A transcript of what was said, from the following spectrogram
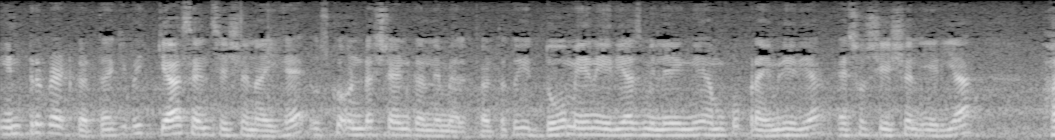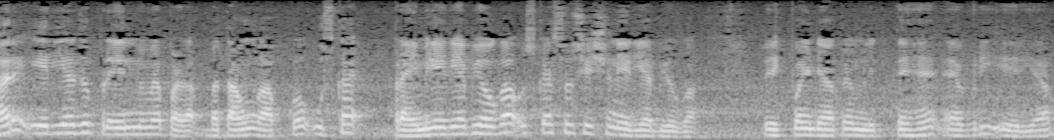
इंटरप्रेट करता है कि भाई क्या सेंसेशन आई है, उसको अंडरस्टैंड करने में हेल्प करता है। तो ये दो मेन एरियाज़ मिलेंगे हमको प्राइमरी एरिया एसोसिएशन एरिया हर एरिया जो ब्रेन में मैं बताऊँगा आपको, उसका प्राइमरी एरिया भी होगा, उसका एसोसिएशन एरिया भी होगा। तो एक पॉइंट यहाँ पे हम लिखते हैं every area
